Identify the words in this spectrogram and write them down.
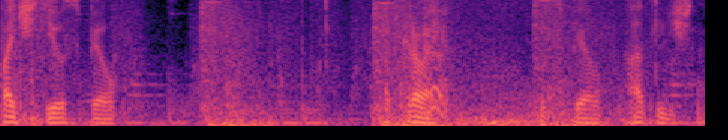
Почти успел. Открывай. Успел. Отлично.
